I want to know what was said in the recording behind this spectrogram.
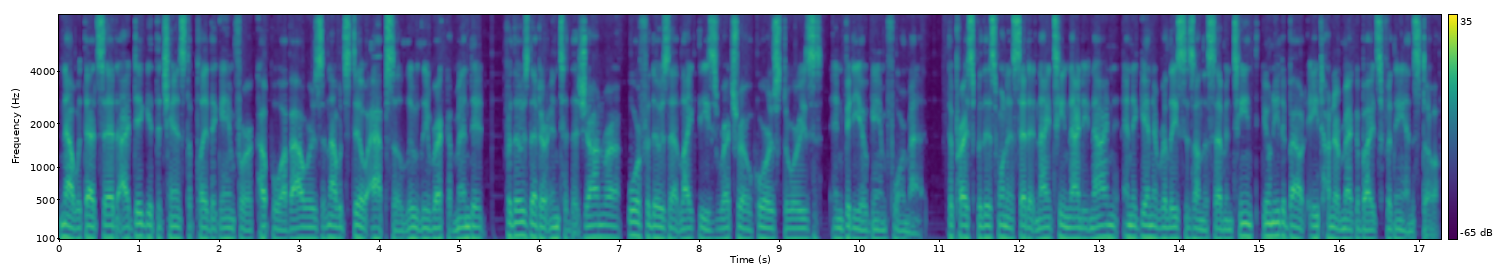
Now, with that said, I did get the chance to play the game for a couple of hours, and I would still absolutely recommend it for those that are into the genre or for those that like these retro horror stories in video game format. The price for this one is set at $19.99, and again, it releases on the 17th. You'll need about 800 megabytes for the install.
